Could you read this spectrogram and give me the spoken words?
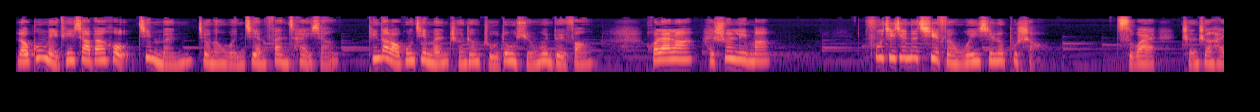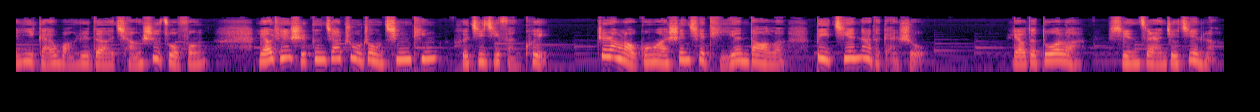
老公每天下班后进门就能闻见饭菜香。听到老公进门，程程主动询问对方：“回来啦，还顺利吗？”夫妻间的气氛温馨了不少。此外，程程还一改往日的强势作风，聊天时更加注重倾听和积极反馈，这让老公啊深切体验到了被接纳的感受。聊得多了，心自然就近了。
